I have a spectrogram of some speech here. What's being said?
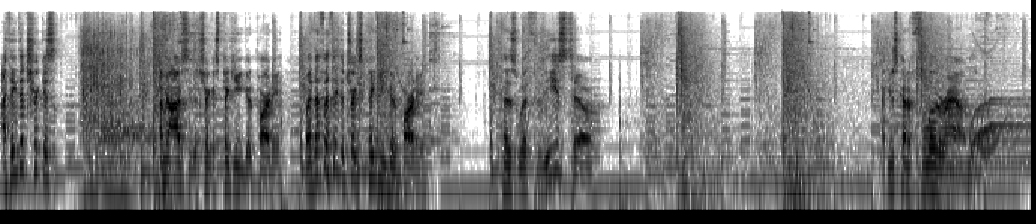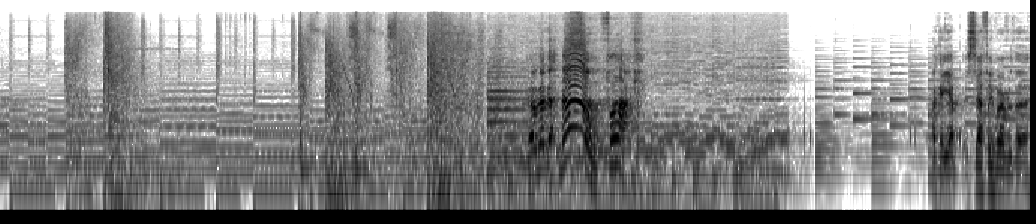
I think the trick is... I mean, obviously, the trick is picking a good party. But I definitely think the trick's picking a good party. Because with these two... I can just kind of float around. Go, go, go! No! Fuck! Okay, yep, it's definitely whoever the...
